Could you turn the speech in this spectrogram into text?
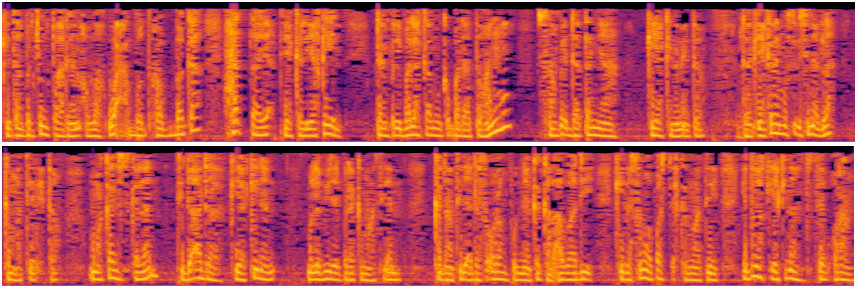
kita berjumpa dengan Allah. Wa'bud rabbaka hatta ya'tiyakal yaqin. Dan beribadah kamu kepada Tuhanmu sampai datangnya keyakinan itu. Dan keyakinan maksud di sini adalah kematian itu. Maka sekalian tidak ada keyakinan melebihi daripada kematian. Karena tidak ada seorang pun yang kekal abadi kita semua pasti akan mati. Itulah keyakinan setiap orang.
